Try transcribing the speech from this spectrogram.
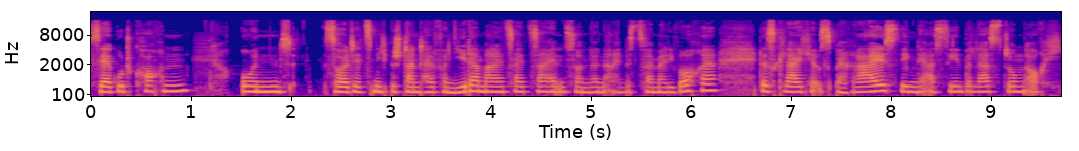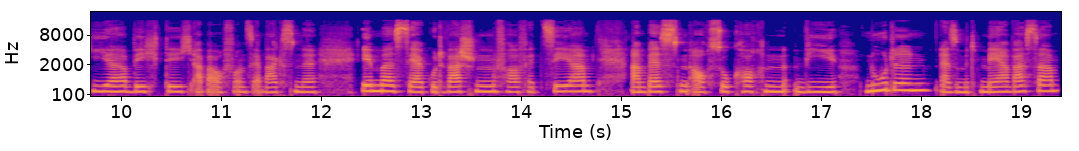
sehr gut kochen und sollte jetzt nicht Bestandteil von jeder Mahlzeit sein, sondern ein bis zweimal die Woche. Das gleiche ist bei Reis wegen der Arsenbelastung. Auch hier wichtig, aber auch für uns Erwachsene immer sehr gut waschen vor Verzehr. Am besten auch so kochen wie Nudeln, also mit mehr Wasser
